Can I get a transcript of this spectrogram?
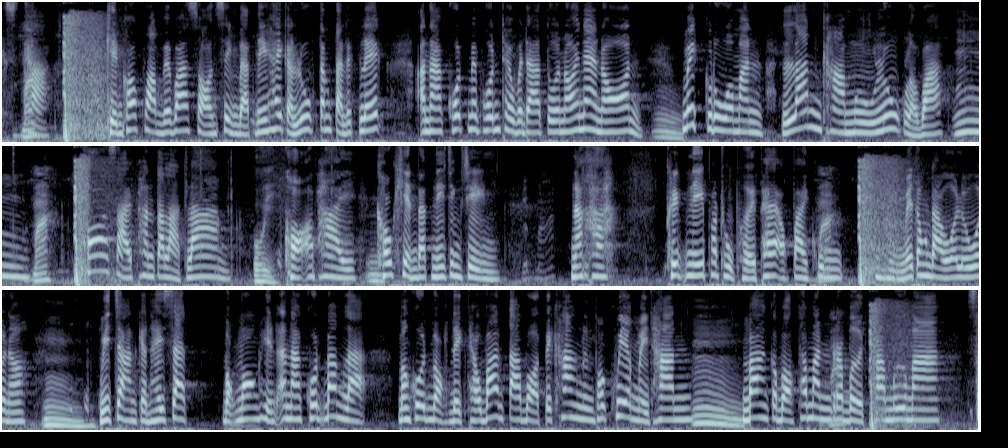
X มาค่ะ เขียนข้อความไว้ว่าสอนสิ่งแบบนี้ให้กับลูกตั้งแต่เล็ก ๆ อนาคตไม่พ้นเทวดาตัวน้อยแน่นอน ไม่กลัวมันลั่นคามือลูกเหรอวะอืมมาพ่อสายพันธุ์ตลาดล่างอุ้ยขออภัยเขาเขียนแบบนี้จริง ๆนะคะ คลิปนี้พอถูกเผยแพร่ออกไปคุณอื้อหือไม่ต้องเดาก็รู้อะเนาะอืมวิจารณ์กันให้แซดบอกมองเห็นอนาคตบ้างละบางคนบอกเด็กแถวบ้านตาบอดไปข้างหนึ่งเพราะเคลี้ยงไม่ทันอืมบ้างก็บอกถ้ามันระเบิดคามือมา ส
